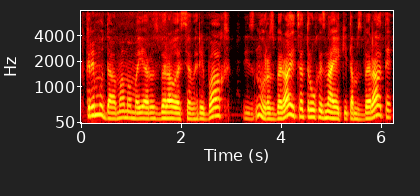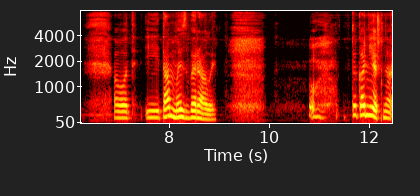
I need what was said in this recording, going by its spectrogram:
В Криму, да, мама моя розбиралася в грибах, ну, розбирається трохи, знає, які там збирати. От. І там ми збирали. То, звісно,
